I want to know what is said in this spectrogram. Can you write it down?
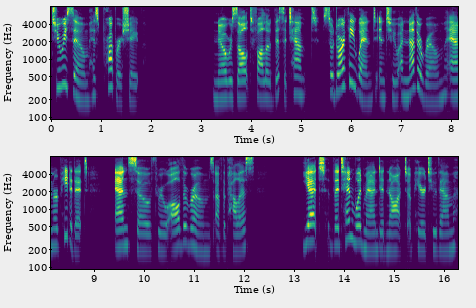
to resume his proper shape. No result followed this attempt, so Dorothy went into another room and repeated it, and so through all the rooms of the palace. Yet the Tin Woodman did not appear to them,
